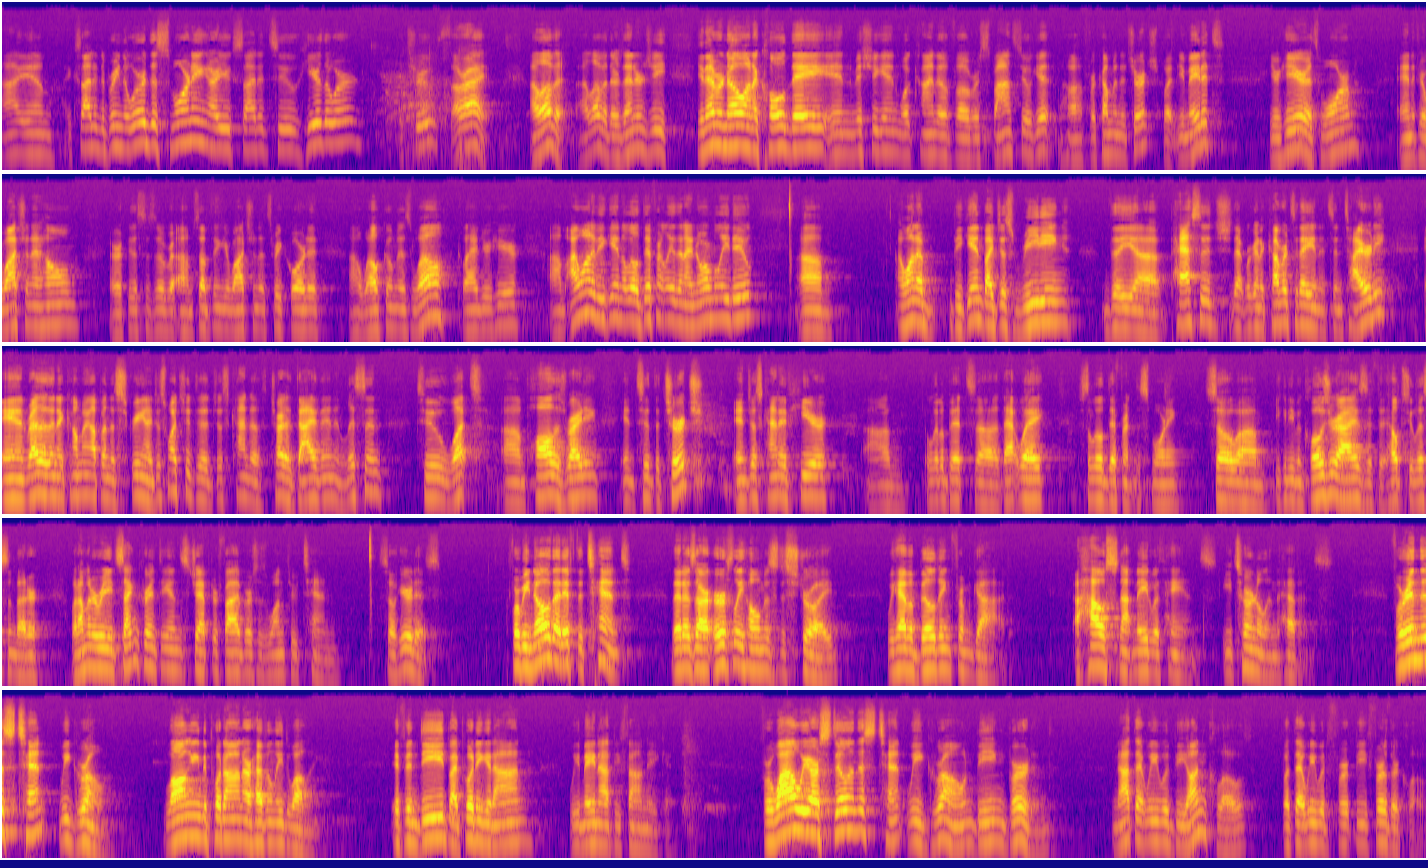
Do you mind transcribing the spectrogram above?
I am excited to bring the word this morning. Are you excited to hear the word? The truth? All right. I love it. I love it. There's energy. You never know on a cold day in Michigan what kind of response you'll get uh, for coming to church, but you made it. You're here. It's warm. And if you're watching at home, or if this is a, um, something you're watching that's recorded, uh, welcome as well. Glad you're here. Um, I want to begin a little differently than I normally do. Um, I want to begin by just reading the uh, passage that we're going to cover today in its entirety. And rather than it coming up on the screen, I just want you to just kind of try to dive in and listen to what um, Paul is writing into the church and just kind of hear um, a little bit uh, that way, just a little different this morning. So um, you can even close your eyes if it helps you listen better. But I'm going to read 2 Corinthians chapter 5 verses 1 through 10. So here it is. For we know that if the tent that is our earthly home is destroyed, we have a building from God, a house not made with hands, eternal in the heavens. For in this tent we groan, longing to put on our heavenly dwelling, if indeed by putting it on we may not be found naked. For while we are still in this tent, we groan, being burdened, not that we would be unclothed but that we would be further clothed,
